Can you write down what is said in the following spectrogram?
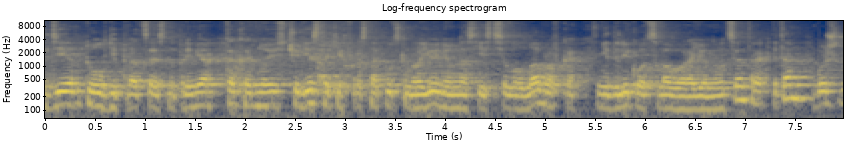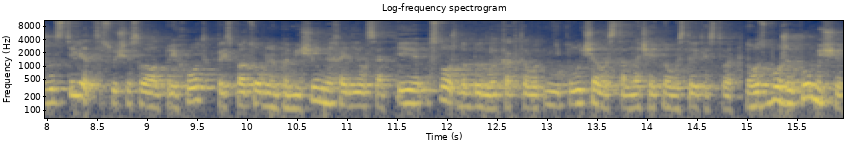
где долгий процесс. Например, как одно из чудес таких в Краснокутском районе у нас есть село Лавровка, недалеко от самого районного центра. И там больше 20 лет существовал приход, приспособленное помещение находился. И сложно было как-то вот не получалось там начать новое строительство. Но вот с Божьей помощью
